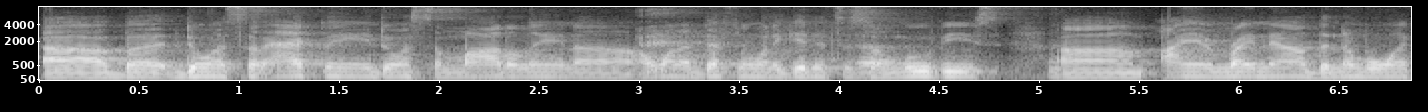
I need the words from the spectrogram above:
Uh, but doing some acting, doing some modeling. Uh, I want to definitely want to get into some movies. Um, I am right now the number one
